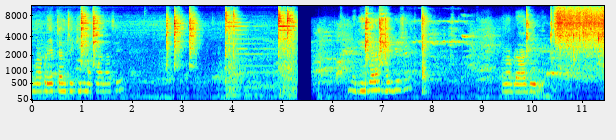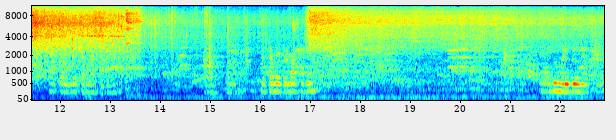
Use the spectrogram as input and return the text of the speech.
એમાં આપણે એક ચમચી ઘી મૂકવાના છે. ઘી ગરમ થઈ ગયું છે. એમાં આપણે આદુ લસણ નાખી દઈએ ટમેટો નાખી દઈએ ડુંગળી બે નાખી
